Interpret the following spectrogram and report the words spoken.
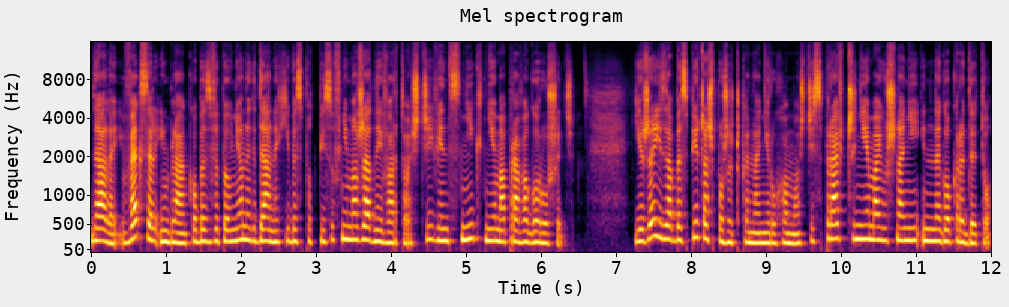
Dalej, weksel in blanco bez wypełnionych danych i bez podpisów nie ma żadnej wartości, więc nikt nie ma prawa go ruszyć. Jeżeli zabezpieczasz pożyczkę na nieruchomości, sprawdź, czy nie ma już na niej innego kredytu.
